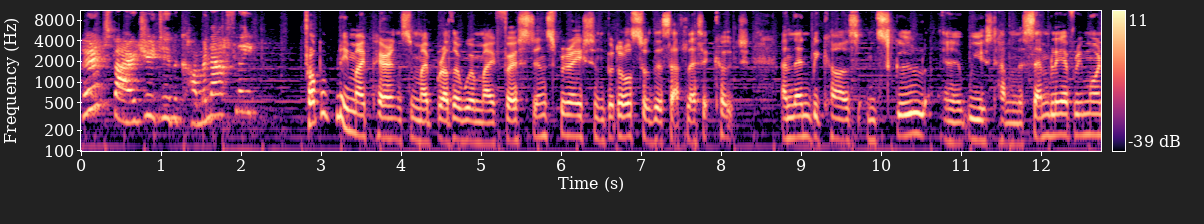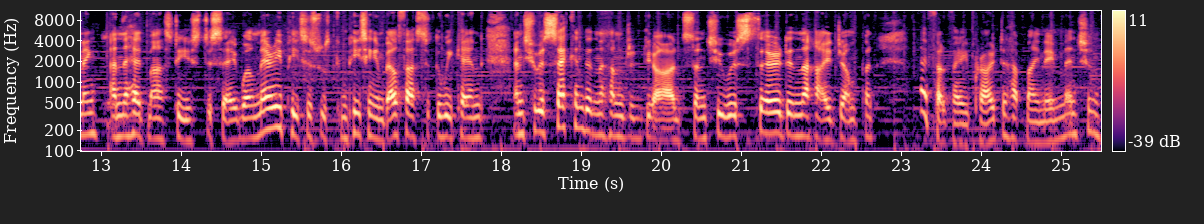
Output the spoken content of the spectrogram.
Who inspired you to become an athlete? Probably my parents and my brother were my first inspiration, but also this athletic coach. And then because in school uh, we used to have an assembly every morning, and the headmaster used to say, Well, Mary Peters was competing in Belfast at the weekend, and she was second in the 100 yards, and she was third in the high jump. And I felt very proud to have my name mentioned.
